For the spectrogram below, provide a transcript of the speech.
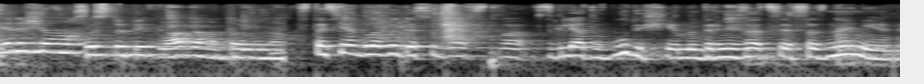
Следующая у нас выступит Лада Анатольевна. Статья главы государства «Взгляд в будущее. Модернизация сознания»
